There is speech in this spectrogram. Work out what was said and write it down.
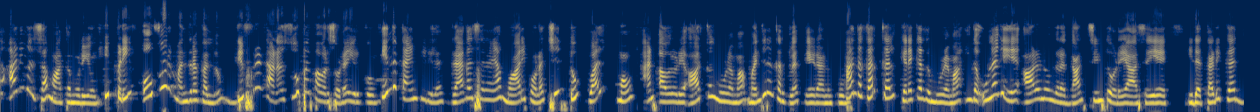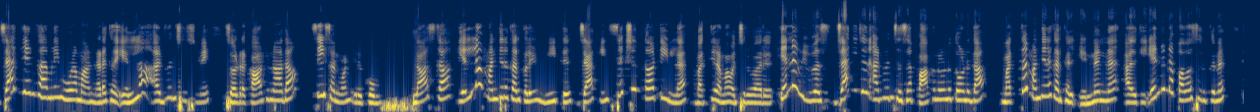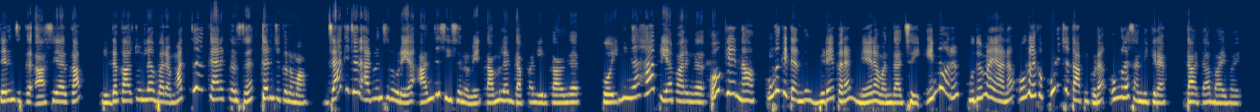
அனிமல்ஸா மாத்த முடியும். இப்படி ஒவ்வொரு மந்திரக்கல்லும் டிஃப்ரெண்டான சூப்பர் பவர்ஸோட இருக்கும். இந்த டைம் பீரியட்ல டிராகல் சிறையா மாறி போன சிட்டு வல் மவுண்ட் அண்ட் அவருடைய ஆட்கள் மூலமா மந்திர கற்களை தேட அனுப்பும். அந்த கற்கள் கிடைக்கிறது மூலமா இந்த உலகையே ஆளணுங்கிறது தான் சிண்டுடைய ஆசையே. இதை தடுக்க ஜாக்கியன் ஃபேமிலி மூலமா நடக்கிற எல்லா அட்வென்ச்சர்ஸுமே சொல்ற கார்ட்டூனா தான் சீசன் ஒன் இருக்கும். லாஸ்டா எல்லா மந்திர கற்களையும் மீட்டு ஜாக்கி செக்ஷன் தேர்ட்டீன்ல பத்திரமா வச்சிருவாரு. என்ன வியூவர்ஸ் ஜாக்கி ஜான் அட்வென்ச்சர்ஸ பாக்கணும்னு தோணுதா? மத்த மந்திர கற்கள் என்னென்ன அதுக்கு என்னென்ன பவர்ஸ் இருக்குன்னு தெரிஞ்சுக்க ஆசையா இருக்கா? இந்த கார்ட்டூன்ல வர மத்த கேரக்டர்ஸ தெரிஞ்சுக்கணுமா? ஜாக்கி ஜான் அட்வென்ச்சருடைய அஞ்சு சீசனுமே தமிழர் டப் பண்ணிருக்காங்க போய் நீங்க ஹாப்பியா பாருங்க. ஓகேண்ணா உங்ககிட்ட இருந்து விடைபெற நேரம் வந்தாச்சு. இன்னொரு புதுமையான உங்களுக்கு பிடிச்ச டாபிக் கூட உங்களை சந்திக்கிறேன். டாடா பாய் பாய்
